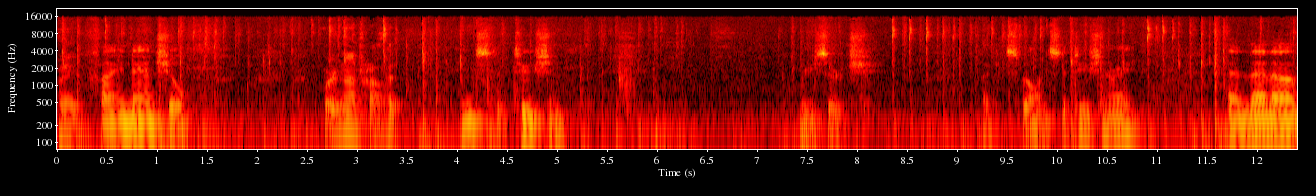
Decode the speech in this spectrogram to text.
Right. financial We're a nonprofit. institution research. If I can spell institution right. And then, uh,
